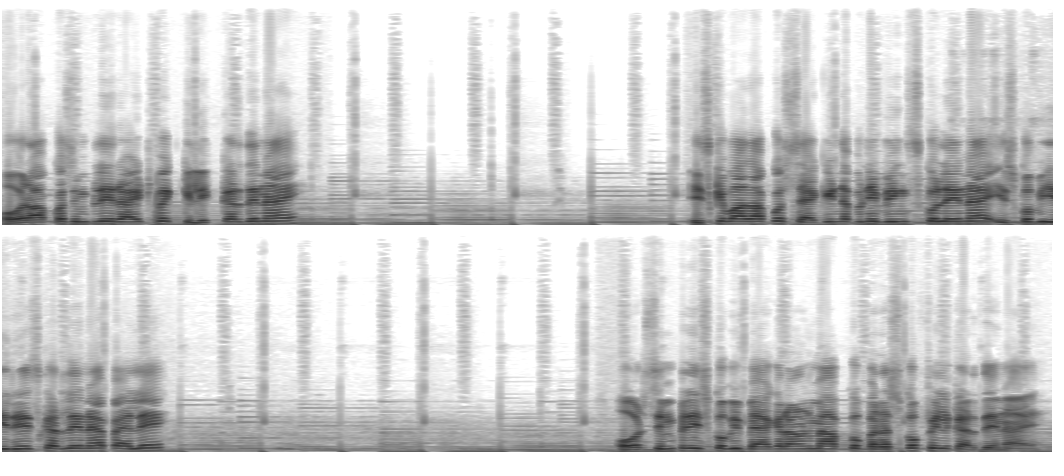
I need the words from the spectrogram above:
और आपको सिंपली राइट पे क्लिक कर देना है। इसके बाद आपको सेकंड अपनी विंग्स को लेना है, इसको भी इरेज कर लेना है पहले। और सिंपली इसको भी बैकग्राउंड में आपको ब्रश को फिल कर देना है।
